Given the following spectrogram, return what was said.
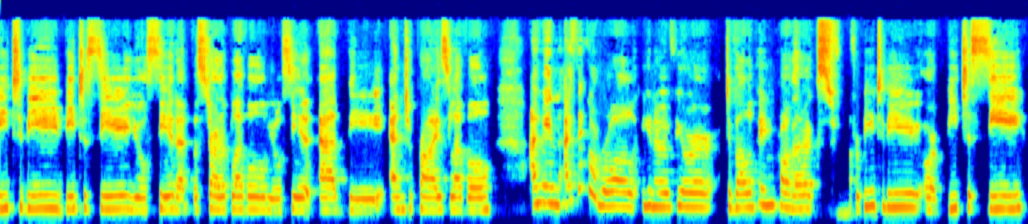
B2B, B2C. You'll see it at the startup level. You'll see it at the enterprise level. I mean, I think overall, you know, if you're developing products for B2B or B2C,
